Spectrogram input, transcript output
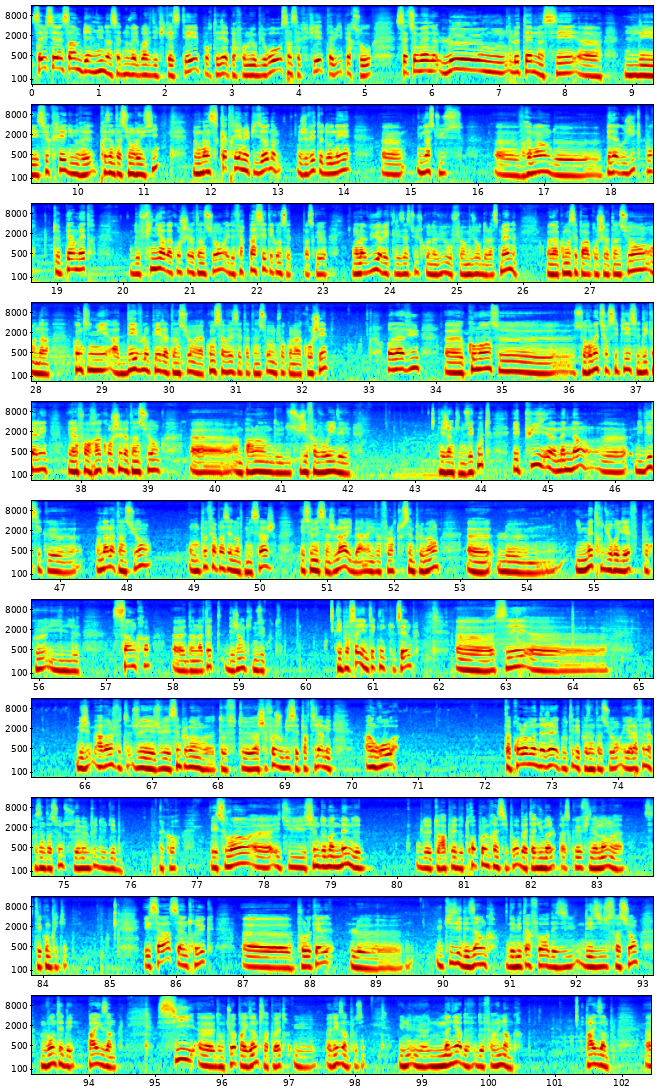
Salut, c'est Vincent, bienvenue dans cette nouvelle brève d'efficacité pour t'aider à performer au bureau sans sacrifier ta vie perso. Cette semaine, le, thème c'est euh, les secrets d'une présentation réussie. Donc dans ce quatrième épisode, je vais te donner euh, une astuce euh, vraiment pédagogique pour te permettre de finir d'accrocher l'attention et de faire passer tes concepts. Parce que on l'a vu avec les astuces qu'on a vues au fur et à mesure de la semaine. On a commencé par accrocher l'attention, on a continué à développer l'attention et à conserver cette attention une fois qu'on l'a accroché. On a vu euh, comment se, se, remettre sur ses pieds, se décaler et à la fois raccrocher l'attention euh, en parlant du sujet favori des, des gens qui nous écoutent. Et puis euh, maintenant, l'idée c'est que on a l'attention, on peut faire passer notre message et ce message-là, eh ben, il va falloir tout simplement euh, le, y mettre du relief pour qu'il s'ancre euh, dans la tête des gens qui nous écoutent. Et pour ça, il y a une technique toute simple. Euh, c'est mais avant, je vais, je, vais, simplement à chaque fois j'oublie cette partie-là, mais en gros, tu as probablement déjà écouté des présentations et à la fin de la présentation, tu ne te souviens même plus du début. D'accord? Et souvent, euh, et si on te demande même de, te rappeler de trois points principaux, bah, tu as du mal parce que finalement, euh, c'était compliqué. Et ça, c'est un truc euh, pour lequel le, utiliser des encres, des métaphores, des, illustrations vont t'aider. Par exemple, si, donc tu vois, par exemple, ça peut être un exemple aussi, une, manière de, faire une encre. Par exemple,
